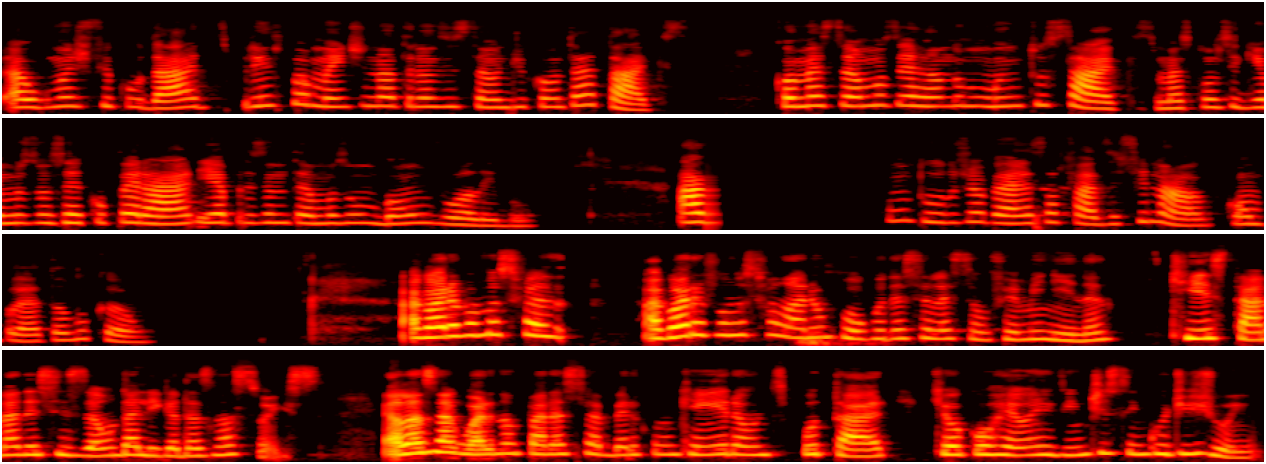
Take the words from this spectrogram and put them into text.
algumas dificuldades, principalmente na transição de contra-ataques. Começamos errando muitos saques, mas conseguimos nos recuperar e apresentamos um bom vôleibol. Agora, contudo, jogar essa fase final, completa Lucão. Agora vamos, Agora vamos falar um pouco da seleção feminina, que está na decisão da Liga das Nações. Elas aguardam para saber com quem irão disputar, que ocorreu em 25 de junho.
